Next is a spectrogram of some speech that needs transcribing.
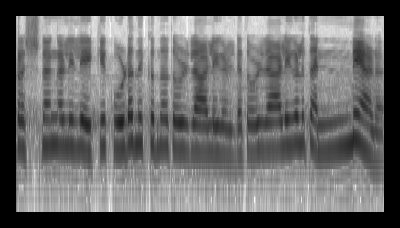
പ്രശ്നങ്ങളിലേക്ക് കൂടെ നിൽക്കുന്ന തൊഴിലാളികളുടെ തൊഴിലാളികൾ തന്നെയാണ്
